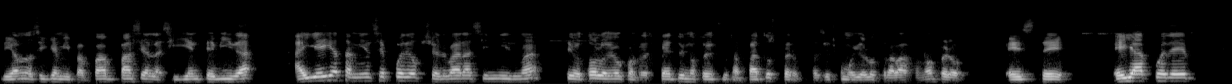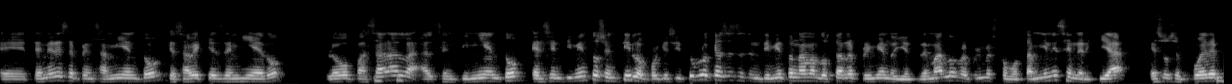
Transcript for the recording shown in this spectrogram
digamos así, que mi papá pase a la siguiente vida, ahí ella también se puede observar a sí misma, digo, todo lo digo con respeto y no estoy en sus zapatos, pero pues así es como yo lo trabajo, ¿no? Pero este, ella puede eh, tener ese pensamiento que sabe que es de miedo luego pasar al sentimiento, el sentimiento sentirlo, porque si tú bloqueas ese sentimiento, nada más lo estás reprimiendo y entre más lo reprimes, como también es energía, eso se puede,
